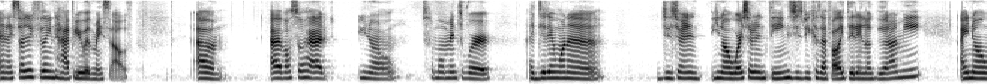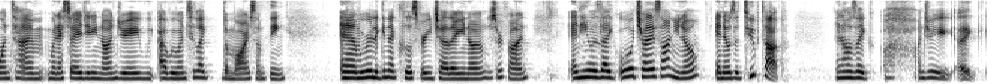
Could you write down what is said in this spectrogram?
and I started feeling happier with myself. Um I've also had, you know, moments where I didn't want to do certain, you know, wear certain things just because I felt like they didn't look good on me. I know one time when I started dating Andre, we, uh, we went to like the mall or something and we were looking at clothes for each other, you know, just for fun. And he was like, "Oh, try this on," you know, and it was a tube top, and I was like, oh, "Andre, like,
